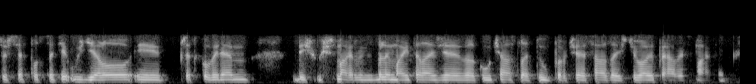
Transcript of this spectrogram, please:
což se v podstatě už dělo i před covidem, když už Smartwings byli majitelé, že velkou část letů pro ČSA zajišťovali právě Smartwings.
